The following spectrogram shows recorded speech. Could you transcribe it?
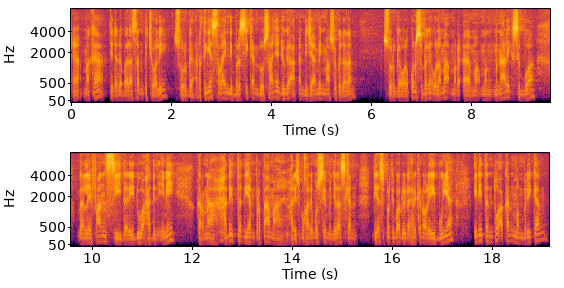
ya, maka tidak ada balasan kecuali surga. Artinya selain dibersihkan dosanya juga akan dijamin masuk ke dalam surga. Walaupun sebagian ulama eh, menarik sebuah relevansi dari dua hadis ini karena hadis tadi yang pertama, hadis Bukhari Muslim menjelaskan dia seperti baru dilahirkan oleh ibunya, ini tentu akan memberikan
